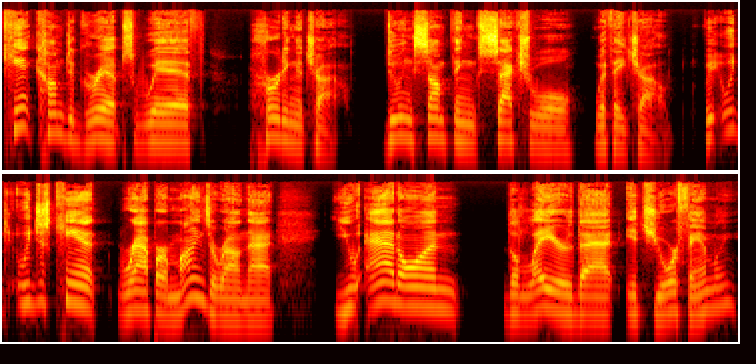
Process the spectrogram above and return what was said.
can't come to grips with hurting a child, doing something sexual with a child. We, we, we just can't wrap our minds around that. You add on the layer that it's your family,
